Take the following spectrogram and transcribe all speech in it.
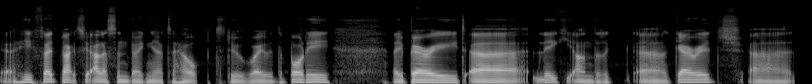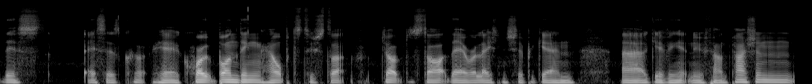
yeah, he fled back to Alison, begging her to help to do away with the body. They buried uh, Leekie under the uh, garage. Uh, this it says here quote bonding helped to start start their relationship again, uh, giving it newfound passion,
